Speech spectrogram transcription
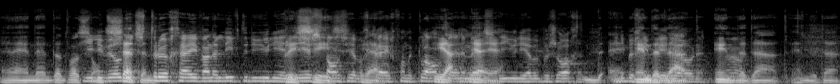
En, en dat was jullie wilden iets teruggeven aan de liefde die jullie in de eerste instantie hebben gekregen van de klanten en de mensen die jullie hebben bezorgd in die beginperiode. Inderdaad, inderdaad,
